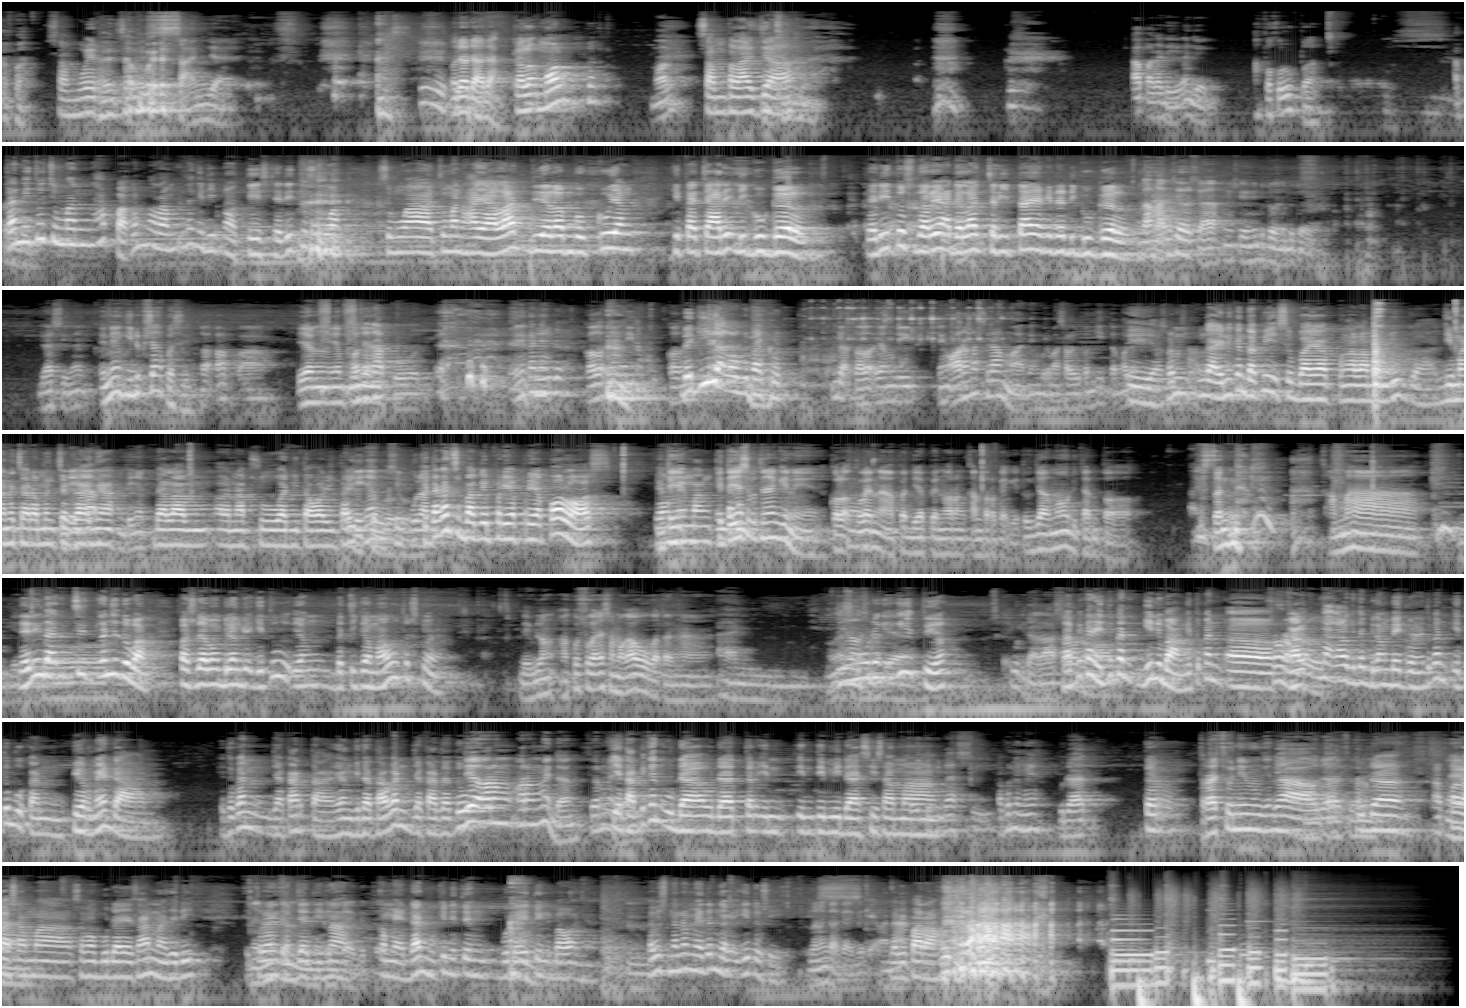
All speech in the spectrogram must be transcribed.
Apa? Somewhere. Sanja. Udah udah udah. Kalau mall? Mall? Sampel aja. apa tadi? Lanjut. Apa aku lupa? Apa Kan itu cuman apa? Kan orang lagi dihipnotis. Jadi itu semua semua cuman hayalan di dalam buku yang kita cari di Google. Jadi itu sebenarnya adalah cerita yang ada di Google. enggak enggak ini serius ya. Ini, ini betul ini betul. Jelasin kan. Ini yang hidup siapa sih? Enggak apa yang yang punya? takut. Ini kan yang kalau yang di kalau Udah gila kalau takut. enggak kalau yang di yang orang kan siramat yang bermasalah bukan kita Kalau Iya kan enggak ini kan tapi sebagai pengalaman juga. Gimana cara mencegahnya Intinya- intinya- dalam eh, nafsu wanita-wanita itu. kesimpulan Kita kan sebagai pria-pria polos yang intinya, memang kita intinya kan- sebetulnya gini kalau kalian apa dia pengen orang kantor kayak gitu jangan mau di kantor sama Gitu. jadi lanjut tuh Bang. Pas udah Bang bilang kayak gitu yang bertiga mau terus gimana? dia bilang aku sukanya sama kau katanya. Dia udah kayak gitu ya. udahlah Tapi kan itu kan gini Bang, itu kan Sorong kalau kalau kita bilang background itu kan itu bukan pure Medan. Itu kan Jakarta. Yang kita tahu kan Jakarta tuh dia orang orang Medan Fior Medan. Iya tapi kan udah udah terintimidasi sama intimidasi apa namanya? Udah ter teracuni mungkin. Ya udah udah. apalah sama sama budaya sana. Jadi itu yang terjadi. nah gitu. ke Medan mungkin itu yang budaya itu yang dibawanya. Tapi sebenarnya Medan nggak kayak gitu sih. Gimana nggak kayak gitu. Lebih parah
